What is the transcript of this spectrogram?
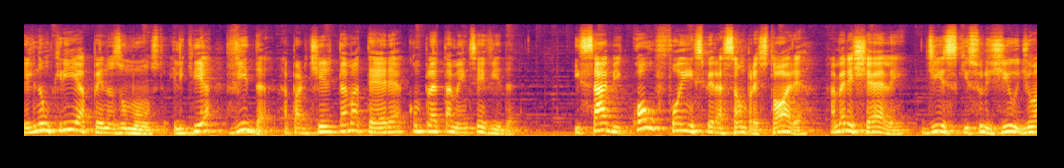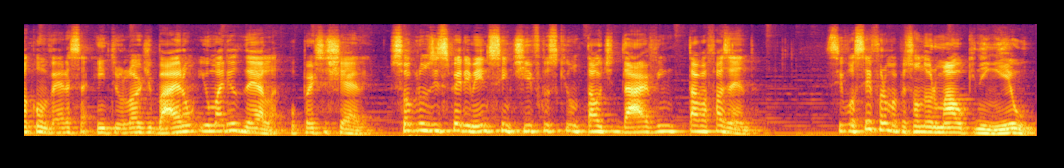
Ele não cria apenas um monstro, ele cria vida a partir da matéria completamente sem vida. E sabe qual foi a inspiração para a história? A Mary Shelley diz que surgiu de uma conversa entre o Lord Byron e o marido dela, o Percy Shelley, sobre uns experimentos científicos que um tal de Darwin estava fazendo. Se você for uma pessoa normal que nem eu,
